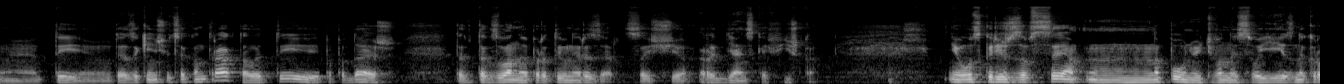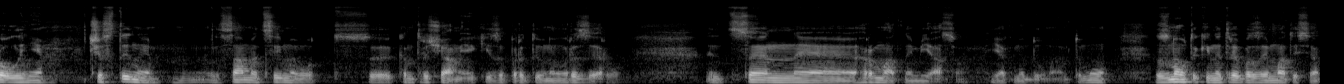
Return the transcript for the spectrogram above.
е, ти, у тебе закінчується контракт, але ти попадаєш так званий оперативний резерв. Це ще радянська фішка. І от, скоріш за все, наповнюють вони свої знекровлені частини саме цими от е, контрачами, які з оперативного резерву. Це не гарматне м'ясо, як ми думаємо. Тому знов таки не треба займатися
